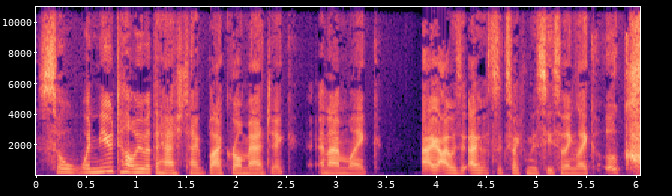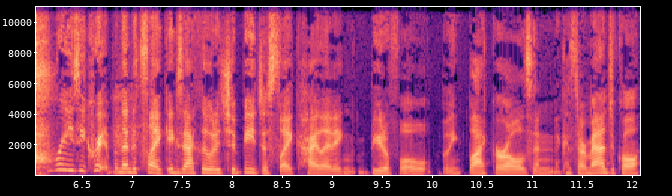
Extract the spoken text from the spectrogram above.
So when you tell me about the hashtag Black Girl Magic, and I'm like, I, I was I was expecting to see something like oh, crazy, crazy, but then it's like exactly what it should be, just like highlighting beautiful like, black girls and because they're magical.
